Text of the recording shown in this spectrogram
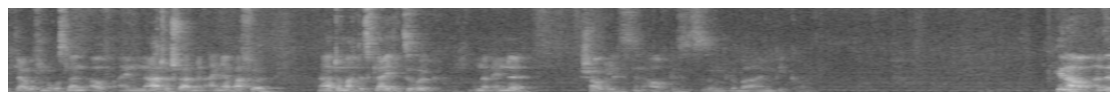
ich glaube von Russland, auf einen NATO-Staat mit einer Waffe. NATO macht das gleiche zurück und am Ende schaukelt es dann auf, bis es zu so einem globalen Krieg kommt. Genau, also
